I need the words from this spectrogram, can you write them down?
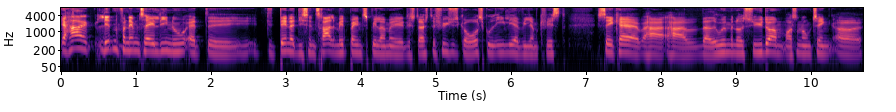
jeg har lidt en fornemmelse af lige nu, at øh, den af de centrale midtbanespillere med det største fysiske overskud egentlig er William Kvist. Seca har, har været ude med noget sygdom og sådan nogle ting, og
